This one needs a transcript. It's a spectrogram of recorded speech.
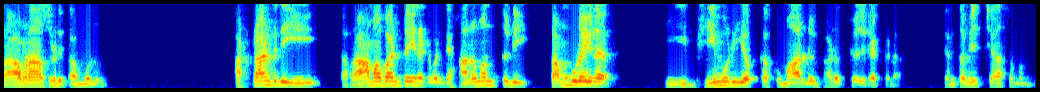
రావణాసుడి తమ్ముడు. అట్లాంటిది రామబంట అయినటువంటి హనుమంతుడి తమ్ముడైన ఈ భీముడి యొక్క కుమారుడు భరత్కజుడు ఎక్కడ? ఎంత వ్యత్యాసం ఉంది?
